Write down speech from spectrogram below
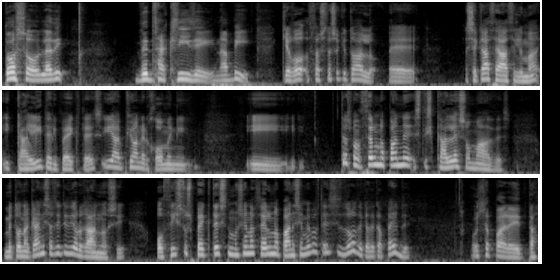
Τόσο, δηλαδή, δεν της αξίζει να μπει. Και εγώ θα σου θέσω και το άλλο. Ε, σε κάθε άθλημα, οι καλύτεροι παίκτες ή οι πιο ανερχόμενοι, οι... τέλος πάντων, θέλουν να πάνε στις καλές ομάδες. Με το να κάνεις αυτή τη διοργάνωση, οθείς τους παίκτες στην ουσία να θέλουν να πάνε σε μία από αυτές τις 12-15. Όχι απαραίτητα.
